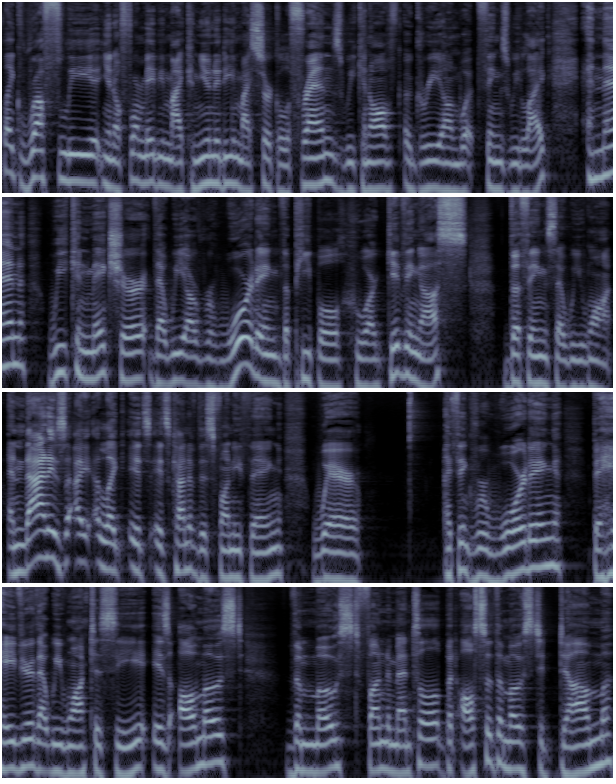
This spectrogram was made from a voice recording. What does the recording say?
like roughly, you know, for maybe my community, my circle of friends, we can all agree on what things we like. And then we can make sure that we are rewarding the people who are giving us the things that we want. And that is I like it's it's kind of this funny thing where I think rewarding behavior that we want to see is almost the most fundamental, but also the most dumb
